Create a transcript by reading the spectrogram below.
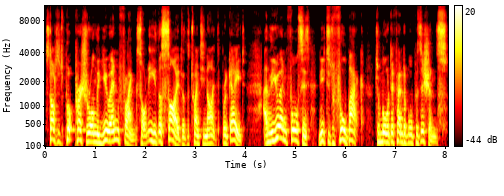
started to put pressure on the UN flanks on either side of the 29th Brigade, and the UN forces needed to fall back to more defendable positions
